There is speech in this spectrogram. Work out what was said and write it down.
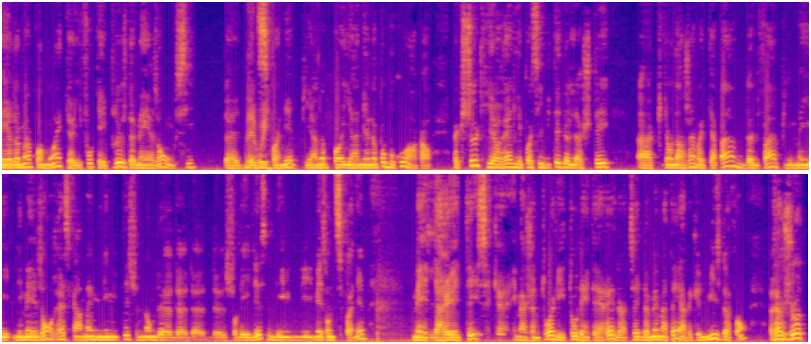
mais il a demeure pas moins qu'il faut qu'il y ait plus de maisons aussi de, de Ben oui. disponibles. Puis il y en a pas, il y en, il y en a pas beaucoup encore. Fait que ceux qui auraient les possibilités de l'acheter, euh, puis qui ont de l'argent, vont être capables de le faire. Puis mais les maisons restent quand même limitées sur le nombre de, de, de, de- sur les listes des les maisons disponibles. Mais la réalité, c'est que, imagine-toi les taux d'intérêt, là, tu sais, demain matin, avec une mise de fonds, rajoute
